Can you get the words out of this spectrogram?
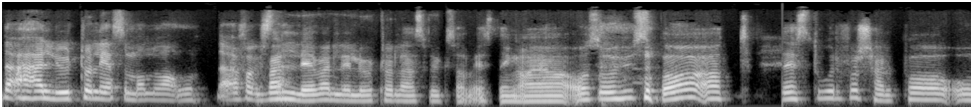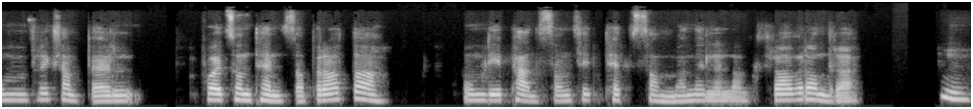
det er lurt å lese manualen. Det er faktisk det. Veldig, veldig lurt å lese bruksanvisninga, ja. Og så husk på at det er stor forskjell på om f.eks. på et sånt tensapparat, da, om de padsene sitter tett sammen eller langt fra hverandre. Mm.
